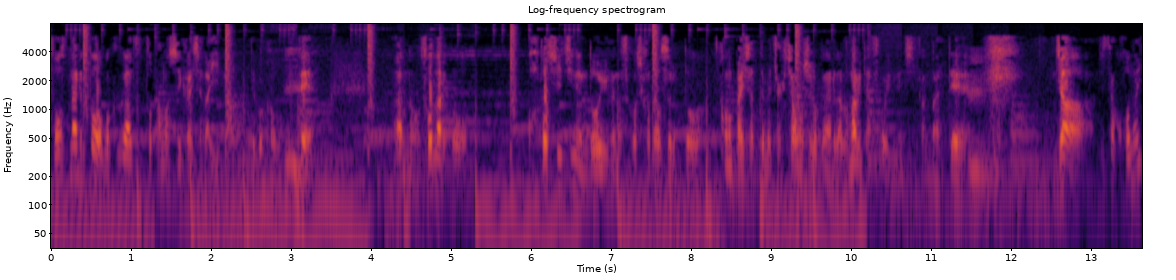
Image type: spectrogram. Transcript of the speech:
そうなると僕がずっと楽しい会社がいいなって僕は思って、あの、そうなると、今年1年どういう風な過ごし方をすると、この会社ってめちゃくちゃ面白くなるだろうなみたいなすごい年始に考えて、うん。じゃあ、実はこの1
